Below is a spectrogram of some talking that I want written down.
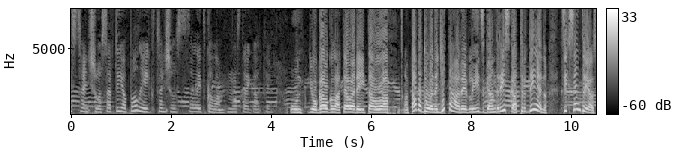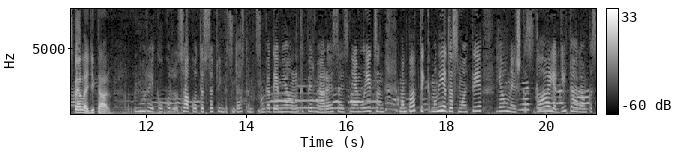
es cenšos ar Dievu palīgu, cenšos līdz galam nostaigāt. Ja. Un, jo gal galā tev arī tava pavadona ģitāra ir līdz gandrīz katru dienu. Cik sen tu jau spēlē ģitāru? Nu, arī kaut kur sākot ar 17, 18 gadiem, jā, un kad pirmā reize es ņēmu līdzi, un man patika, man iedvesmoja tie jaunieši, kas gāja ar ģitārām, kas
